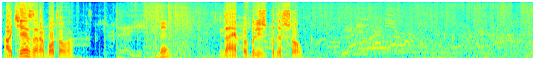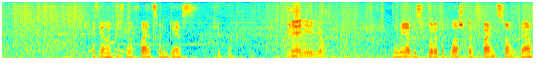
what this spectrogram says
А у тебя заработало? Да? Да, я поближе подошел. Хотя написано find some gas. Типа. Я не видел. У меня до сих пор эта плашка find some gas.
